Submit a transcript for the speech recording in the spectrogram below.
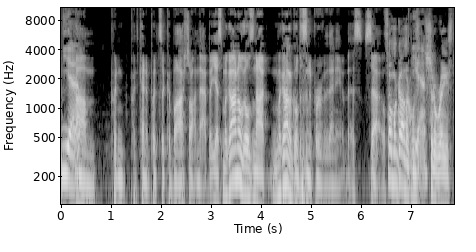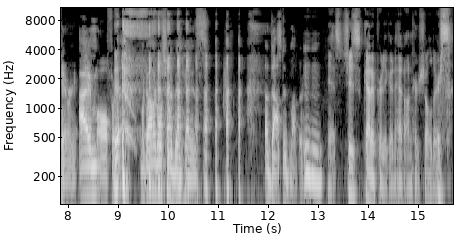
Yeah. um putting put kind of puts a kibosh on that. But yes, McGonagall's not McGonagall doesn't approve of any of this. So So McGonagall Yeah. should have raised Harry. I'm all for that. McGonagall should have been his adopted mother. Mm-hmm. yes, she's got a pretty good head on her shoulders.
